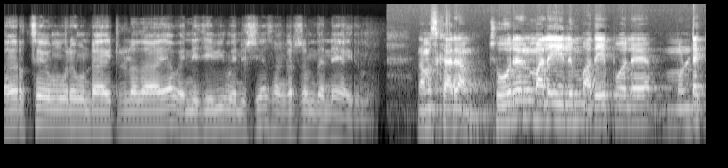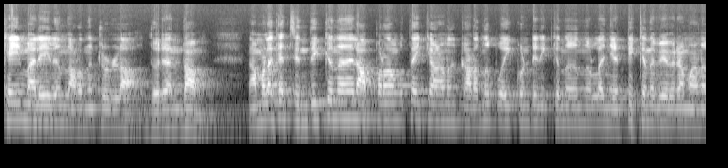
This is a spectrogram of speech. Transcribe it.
തകർച്ച മൂലമുണ്ടായിട്ടുള്ളതായ വന്യജീവി മനുഷ്യ സംഘർഷം തന്നെയായിരുന്നു. നമസ്കാരം. ചൂരൽ മലയിലും അതേപോലെ മുണ്ടക്കൈ മലയിലും നടന്നിട്ടുള്ള ദുരന്തം നമ്മളൊക്കെ ചിന്തിക്കുന്നതിൽ അപ്പുറത്തേക്കാണ് കടന്നു പോയിക്കൊണ്ടിരിക്കുന്നത് എന്നുള്ള ഞെട്ടിക്കുന്ന വിവരമാണ്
